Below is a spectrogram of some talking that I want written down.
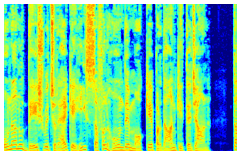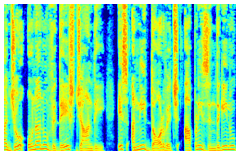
ਉਹਨਾਂ ਨੂੰ ਦੇਸ਼ ਵਿੱਚ ਰਹਿ ਕੇ ਹੀ ਸਫਲ ਹੋਣ ਦੇ ਮੌਕੇ ਪ੍ਰਦਾਨ ਕੀਤੇ ਜਾਣ, ਤਾਂ ਜੋ ਉਹਨਾਂ ਨੂੰ ਵਿਦੇਸ਼ ਜਾਣ ਦੀ ਇਸ ਅੰਨੀ ਦੌੜ ਵਿੱਚ ਆਪਣੀ ਜ਼ਿੰਦਗੀ ਨੂੰ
